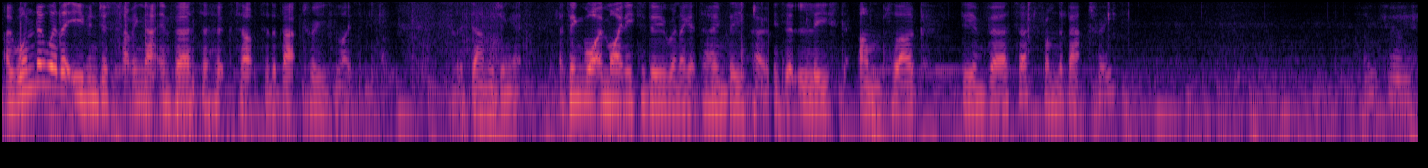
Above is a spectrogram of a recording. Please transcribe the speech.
I wonder whether even just having that inverter hooked up to the batteries like kind of damaging it. I think what I might need to do when I get to Home Depot is at least unplug the inverter from the battery. Okay.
